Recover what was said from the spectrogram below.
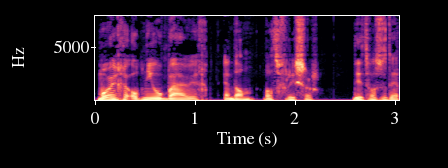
Morgen opnieuw buiig en dan wat frisser. Dit was het.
